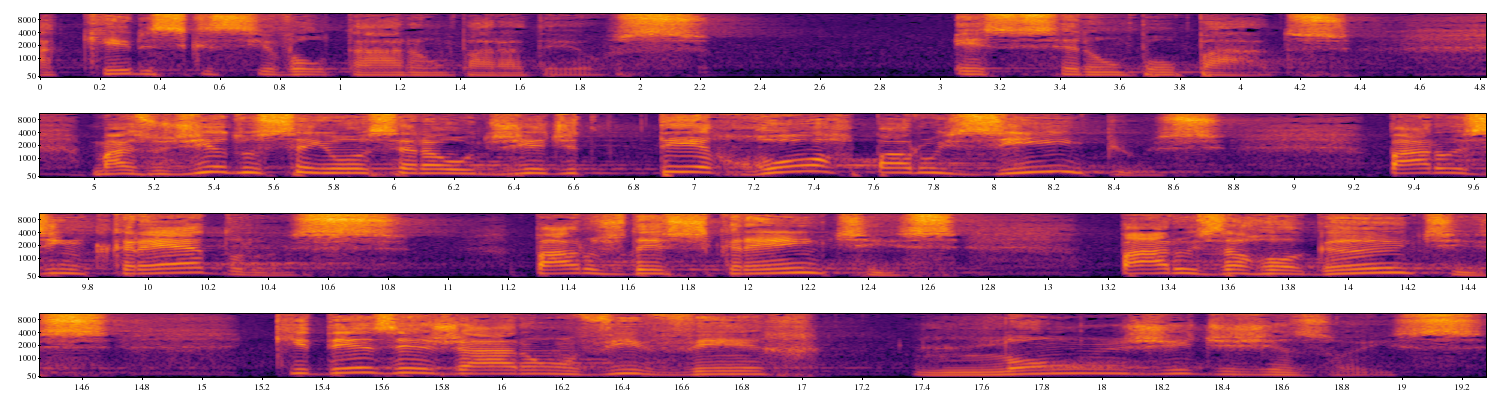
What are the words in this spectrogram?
aqueles que se voltaram para Deus. Esses serão poupados. Mas o dia do Senhor será o dia de terror para os ímpios, para os incrédulos, para os descrentes, para os arrogantes, que desejaram viver longe de Jesus.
